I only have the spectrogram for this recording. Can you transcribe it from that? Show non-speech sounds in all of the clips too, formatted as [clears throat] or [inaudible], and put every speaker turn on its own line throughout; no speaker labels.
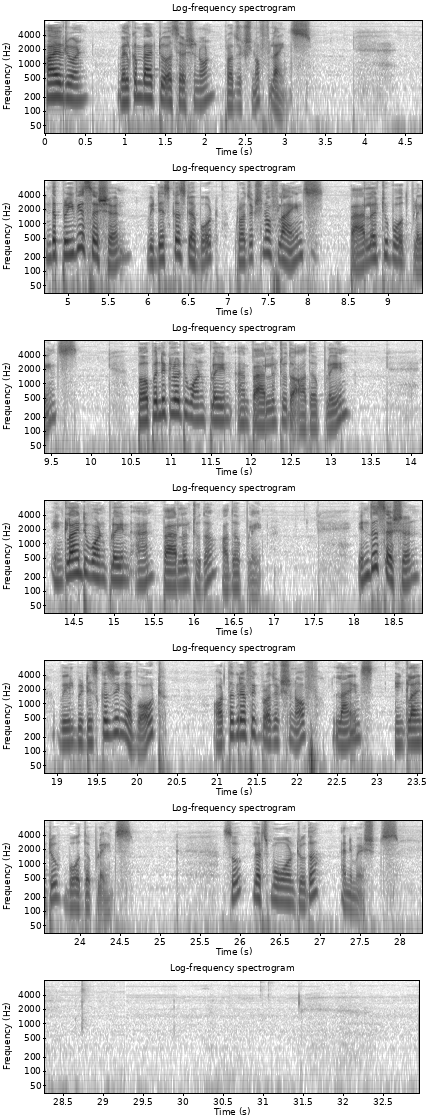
Hi everyone, welcome back to our session on projection of lines. In the previous session, we discussed about projection of lines parallel to both planes, perpendicular to one plane and parallel to the other plane, inclined to one plane and parallel to the other plane. In this session, we will be discussing about orthographic projection of lines inclined to both the planes. So let's move on to the animations.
